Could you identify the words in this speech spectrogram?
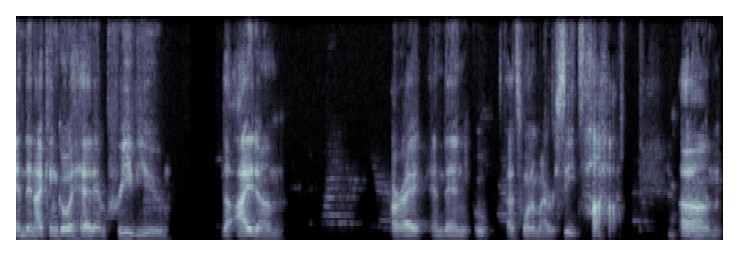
And then I can go ahead and preview the item. All right, and then, ooh, that's one of my receipts, haha. Um,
